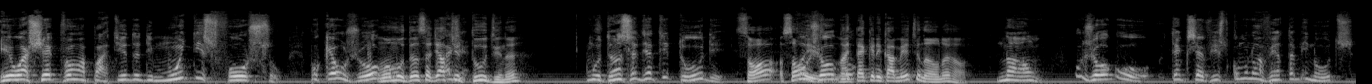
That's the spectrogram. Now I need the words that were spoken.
Eu achei que foi uma partida de muito esforço, porque o jogo... Uma mudança de atitude, gente... né? Mudança de atitude. Só, só o isso, jogo... mas tecnicamente não, né, Ralf? Não. O jogo tem que ser visto como 90 minutos.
